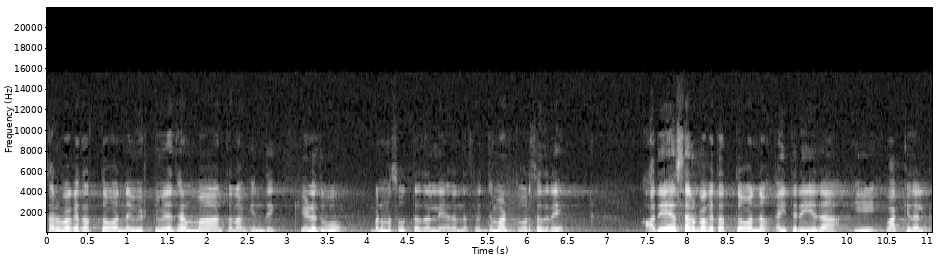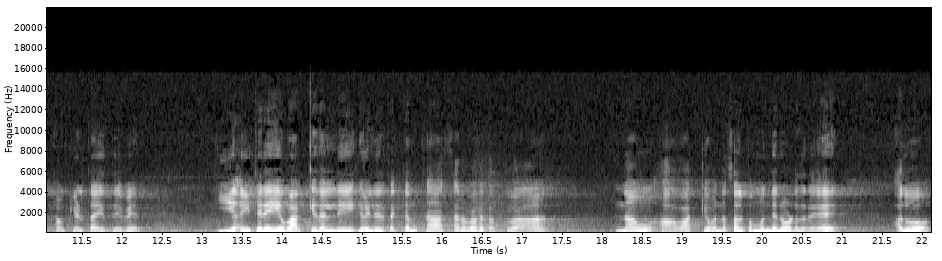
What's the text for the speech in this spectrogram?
ಸರ್ವಗತತ್ವವನ್ನು ವಿಷ್ಣುವಿನ ಧರ್ಮ ಅಂತ ನಾವು ಹಿಂದೆ ಕೇಳಿದವು, ಬ್ರಹ್ಮಸೂತ್ರದಲ್ಲಿ ಅದನ್ನು ಸಿದ್ಧ ಮಾಡಿ ತೋರಿಸಿದ್ರೆ, ಅದೇ ಸರ್ವಗತತ್ವವನ್ನು ಐತರೇಯದ ಈ ವಾಕ್ಯದಲ್ಲಿ ನಾವು ಕೇಳ್ತಾ ಇದ್ದೇವೆ. ಈ ಐತರೇಯ ವಾಕ್ಯದಲ್ಲಿ ಹೇಳಿರತಕ್ಕಂಥ ಸರ್ವಗತತ್ವ ನಾವು ಆ ವಾಕ್ಯವನ್ನು ಸ್ವಲ್ಪ ಮುಂದೆ ನೋಡಿದರೆ ಅದು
